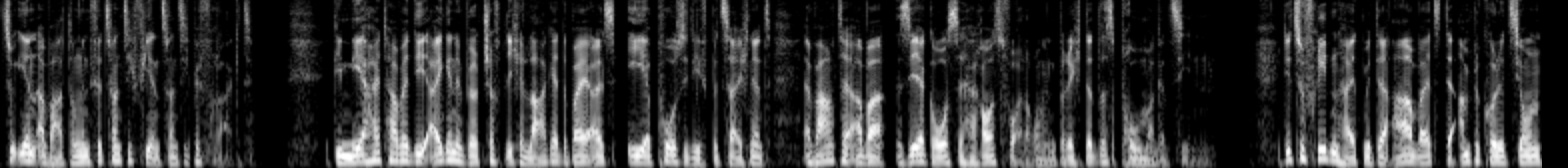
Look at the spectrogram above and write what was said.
zu ihren Erwartungen für 2024 befragt. Die Mehrheit habe die eigene wirtschaftliche Lage dabei als eher positiv bezeichnet, erwarte aber sehr große Herausforderungen, berichtet das Pro-Magazin. Die Zufriedenheit mit der Arbeit der Ampelkoalition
